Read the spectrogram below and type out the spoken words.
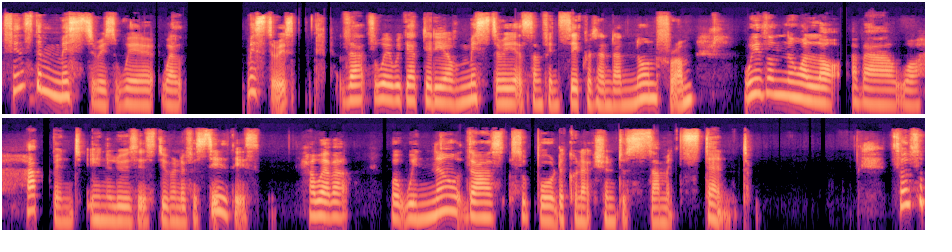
Since the mysteries were, well, mysteries, that's where we get the idea of mystery as something secret and unknown from, we don't know a lot about what happened in Eleusis during the festivities. However, what we know does support the connection to some extent. It's also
